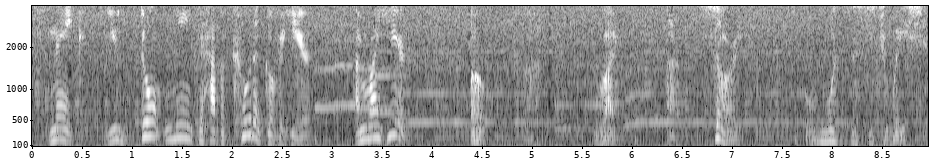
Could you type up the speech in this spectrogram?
Snake, you don't need to have a codec over here. I'm right here. Oh, uh, right. Uh, sorry. What's the situation?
